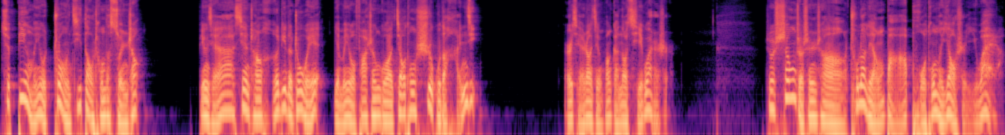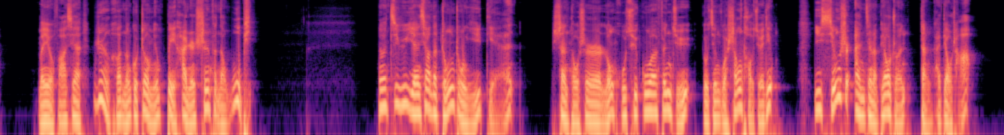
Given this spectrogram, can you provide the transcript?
却并没有撞击造成的损伤，并且，现场河堤的周围也没有发生过交通事故的痕迹。而且让警方感到奇怪的是，这伤者身上除了两把普通的钥匙以外啊，没有发现任何能够证明被害人身份的物品。那基于眼下的种种疑点。汕头市龙湖区公安分局又经过商讨，决定以刑事案件的标准展开调查，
